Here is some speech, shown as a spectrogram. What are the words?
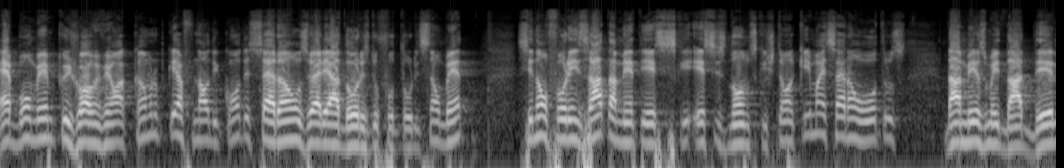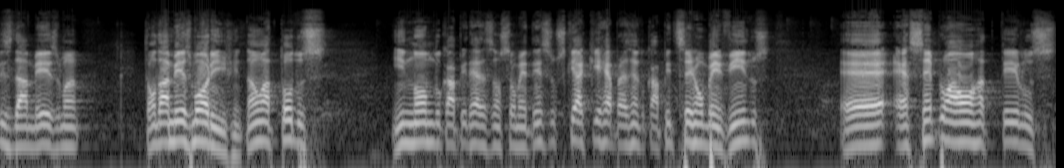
é bom mesmo que os jovens venham à Câmara, porque afinal de contas serão os vereadores do futuro de São Bento, se não forem exatamente esses, esses nomes que estão aqui, mas serão outros da mesma idade deles, da mesma, então da mesma origem. Então a todos, em nome do capítulo de redação São Bentense, os que aqui representam o capítulo, sejam bem-vindos. É, é sempre uma honra tê-los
